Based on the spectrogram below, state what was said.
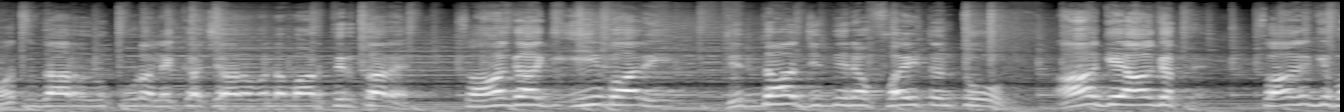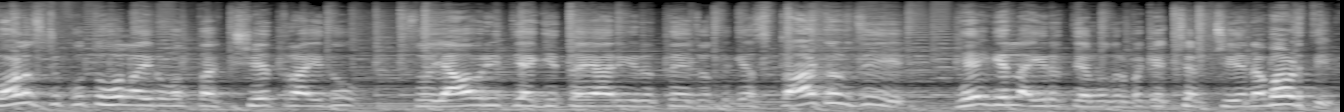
ಮತದಾರರು ಕೂಡ ಲೆಕ್ಕಾಚಾರವನ್ನ ಮಾಡ್ತಿರ್ತಾರೆ. ಸೊ ಹಾಗಾಗಿ ಈ ಬಾರಿ ಜಿದ್ದಾಜಿದ್ದಿನ ಫೈಟ್ ಅಂತೂ ಹಾಗೆ ಆಗತ್ತೆ. ಸೊ ಹಾಗಾಗಿ ಬಹಳಷ್ಟು ಕುತೂಹಲ ಇರುವಂತಹ ಕ್ಷೇತ್ರ ಇದು. ಸೊ ಯಾವ ರೀತಿಯಾಗಿ ತಯಾರಿ ಇರುತ್ತೆ, ಜೊತೆಗೆ ಸ್ಟ್ರಾಟರ್ಜಿ ಹೇಗೆಲ್ಲ ಇರುತ್ತೆ ಅನ್ನೋದ್ರ ಬಗ್ಗೆ ಚರ್ಚೆಯನ್ನ ಮಾಡ್ತೀವಿ.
